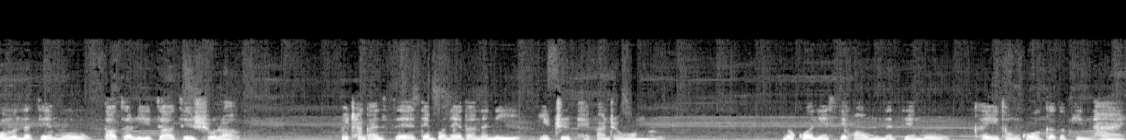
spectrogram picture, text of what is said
我们的节目到这里就要结束了，非常感谢电波那端的你一直陪伴着我们。如果你喜欢我们的节目，可以通过各个平台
